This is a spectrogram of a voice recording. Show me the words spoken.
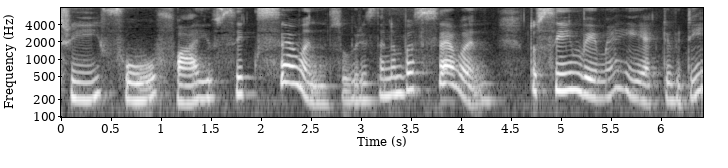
three four five six seven so where is the number seven तो सेम वे में ये एक्टिविटी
